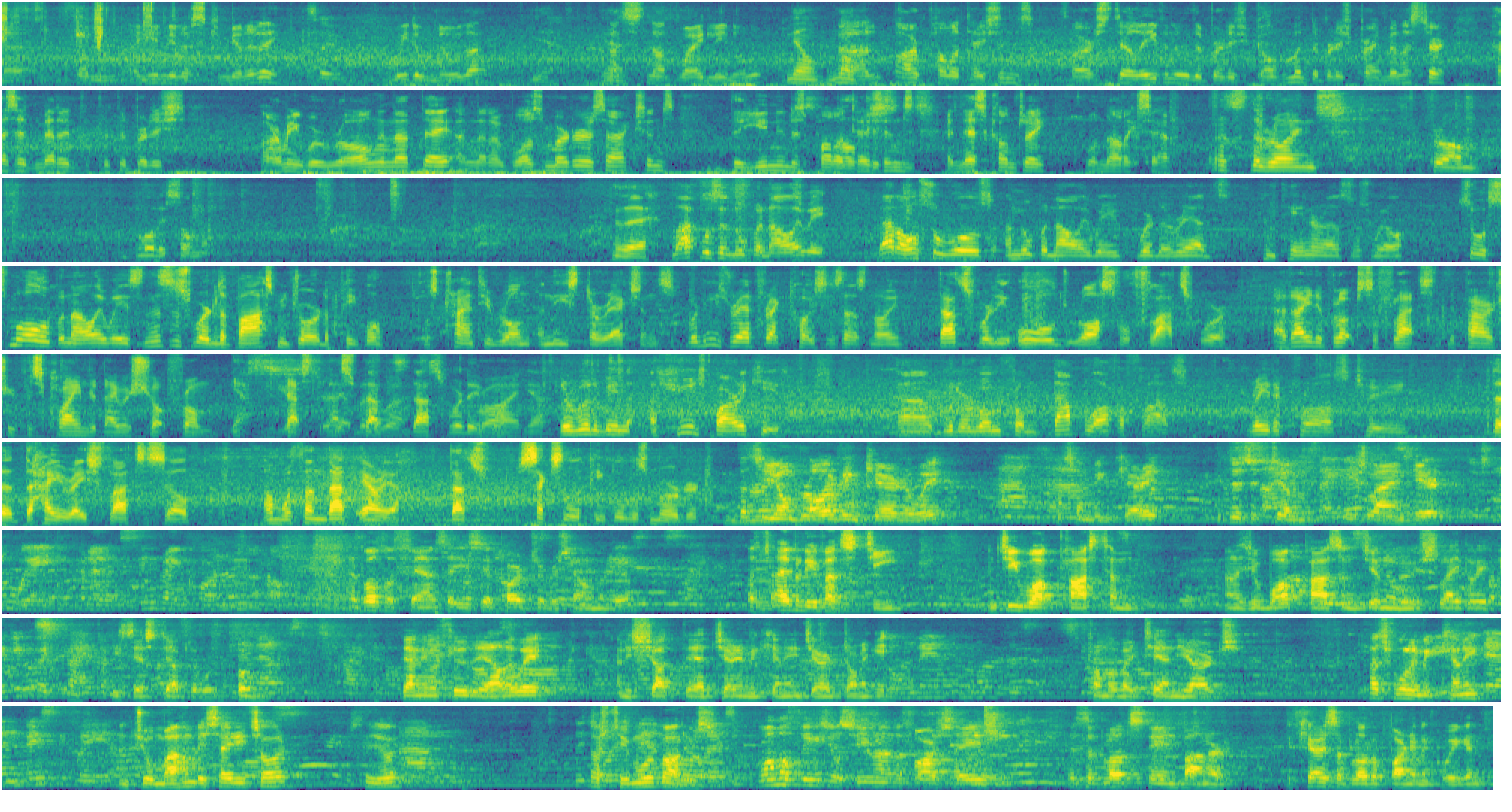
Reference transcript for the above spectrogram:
from a unionist community, so we don't know that. Yeah. yeah. That's not widely known. No, no. And our politicians are still, even though the British government, the British Prime Minister, has admitted that the British Army were wrong on that day and that it was murderous actions, the unionist politicians, politicians. in this country will not accept. That's the rounds from Bloody Sunday. There. That was an open alleyway. That also was an open alleyway where the red container is as well. So small open alleyways, and this is where the vast majority of people was trying to run in these directions. Where these red brick houses is now, that's where the old Rossville flats were. Are they the blocks of flats that the paratroopers claimed that they were shot from? Yes. That's, that's, yeah, where, that's, they that's where they right. were, yeah. There would have been a huge barricade uh, would have run from that block of flats right across to the, the high-rise flats itself. And within that area, that's six of the people was murdered. That's a young brother being carried away. That's him being carried. This is Jim. He's lying here. There's no way you could have seen round corners and up there. Above the fence, there you see a paratrooper's helmet there. That's, I believe that's G. And G walked past him, and as you walk past him, Jim moves slightly. He just stepped over, boom. Then he went through the alleyway, and he shot dead Jerry McKinney and Gerard Donaghey from about 10 yards. That's Wally McKinney and Joe Mahon beside each other. See there? um, the That's two more then more or bodies. One of the things you'll see around the far side is the blood-stained banner. It carries the blood of Barney McGuigan.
